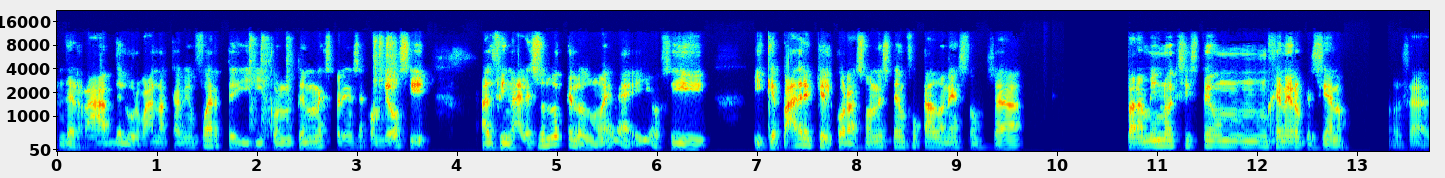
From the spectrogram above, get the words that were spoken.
de rap, del urbano, acá bien fuerte y, con, tener una experiencia con Dios y al final eso es lo que los mueve a ellos y, y qué padre que el corazón esté enfocado en eso. O sea, para mí no existe un, género cristiano. O sea,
